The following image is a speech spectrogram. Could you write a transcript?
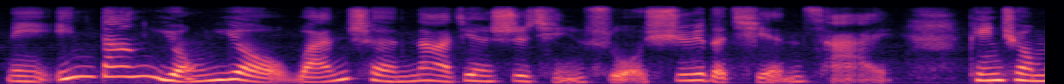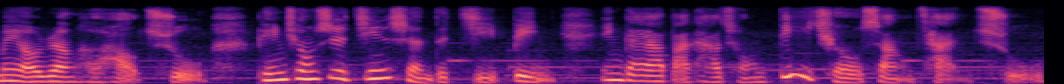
你应当拥有完成那件事情所需的钱财。贫穷没有任何好处，贫穷是精神的疾病，应该要把它从地球上铲除。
